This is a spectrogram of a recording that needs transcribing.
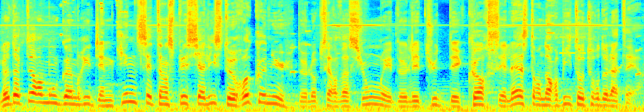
Le docteur Montgomery Jenkins est un spécialiste reconnu de l'observation et de l'étude des corps célestes en orbite autour de la Terre.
